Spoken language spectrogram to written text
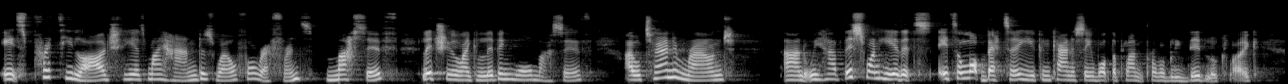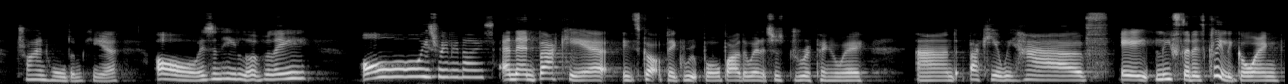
It's pretty large. Here's my hand as well for reference. Massive, literally like living wall massive. I will turn him round and we have this one here that's, it's a lot better. You can kind of see what the plant probably did look like. Try and hold him here. Oh, isn't he lovely? Oh, he's really nice. And then back here, it's got a big root ball, by the way, and it's just dripping away. And back here we have a leaf that is clearly going,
